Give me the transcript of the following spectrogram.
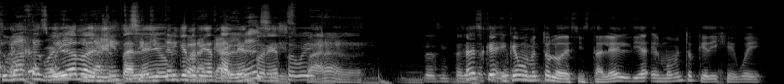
Tú bajas, Güey, y ya lo la gente se desinstalé, yo quita vi el que tenía talento en eso, güey. ¿Sabes qué? ¿En qué momento lo desinstalé? El, día, el momento que dije, güey,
